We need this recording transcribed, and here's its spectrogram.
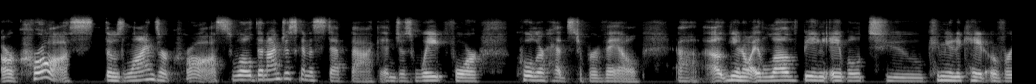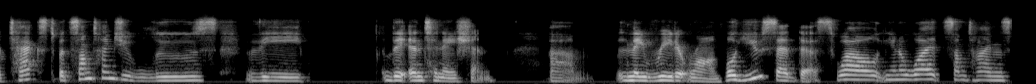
are crossed, those lines are crossed, well, then I'm just going to step back and just wait for cooler heads to prevail. Uh, uh, you know, I love being able to communicate over text, but sometimes you lose the the intonation. Um, and they read it wrong. Well, you said this. Well, you know what? Sometimes,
